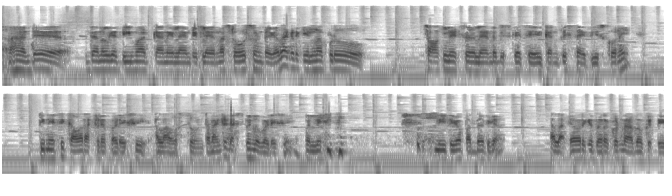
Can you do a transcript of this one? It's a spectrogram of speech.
అంటే జనరల్గా డిమార్ట్ కానీ ఇలాంటి ఇట్లా ఏమైనా స్టోర్స్ ఉంటాయి కదా అక్కడికి వెళ్ళినప్పుడు చాక్లెట్స్ లేదంటే బిస్కెట్స్ ఏవి కనిపిస్తాయి తీసుకొని తినేసి కవర్ అక్కడే పడేసి అలా వస్తూ ఉంటాను. అంటే డస్ట్బిన్లో పడేసి మళ్ళీ నీట్గా పద్ధతిగా అలా ఎవరికి దొరకకుండా అదొకటి.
